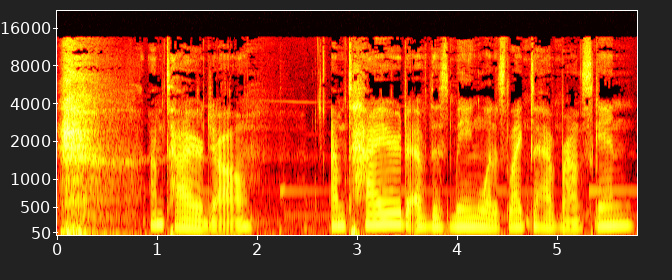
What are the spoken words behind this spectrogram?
I'm tired, y'all. I'm tired of this being what it's like to have brown skin.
